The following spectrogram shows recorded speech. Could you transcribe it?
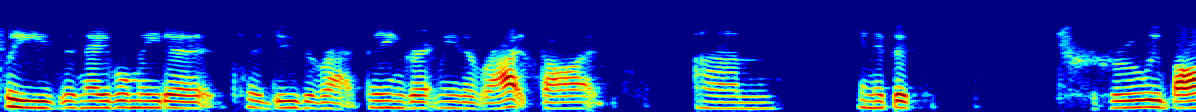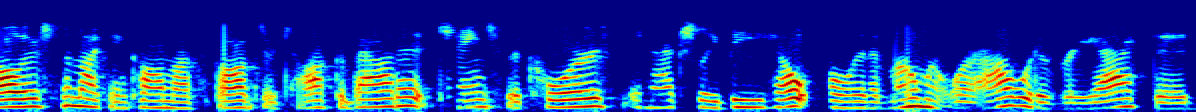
please enable me to to do the right thing, grant me the right thoughts, um, and if it's truly bothersome, I can call my sponsor, talk about it, change the course, and actually be helpful in a moment where I would have reacted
